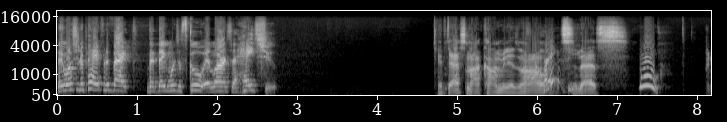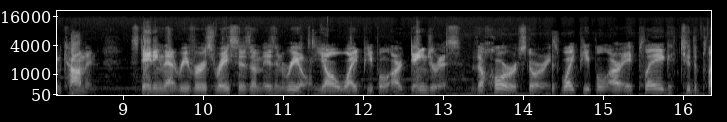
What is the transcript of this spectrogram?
They want you to pay for the fact that they went to school and learned to hate you. If that's not communism, I don't. That's woo. in common, stating that reverse racism isn't real. Y'all white people are dangerous. The horror story is white people are a plague to the planet.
